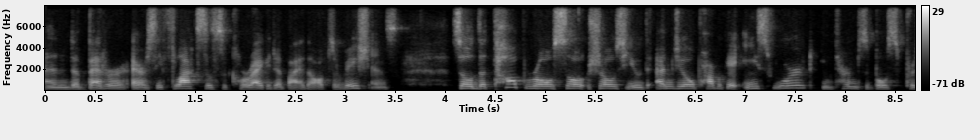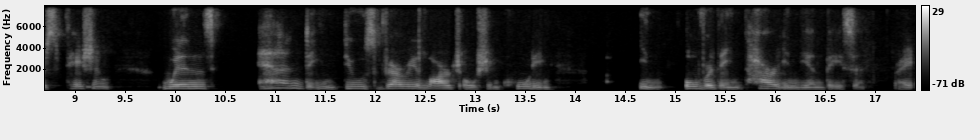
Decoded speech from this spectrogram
and the better air-sea fluxes corrected by the observations. So the top row so shows you the MJO propagate eastward in terms of both precipitation, winds, and induce very large ocean cooling in over the entire Indian basin, right?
